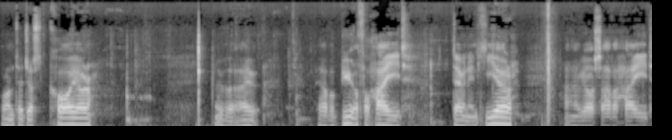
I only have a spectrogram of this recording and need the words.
Want to just coir. Move that out. We have a beautiful hide down in here. And we also have a hide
